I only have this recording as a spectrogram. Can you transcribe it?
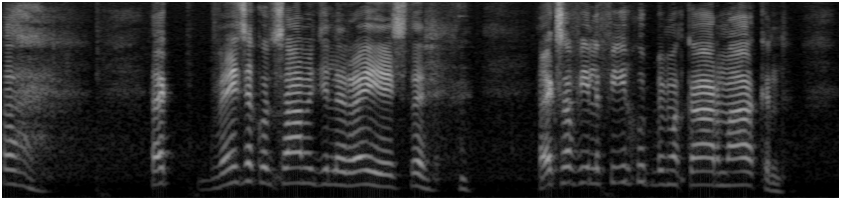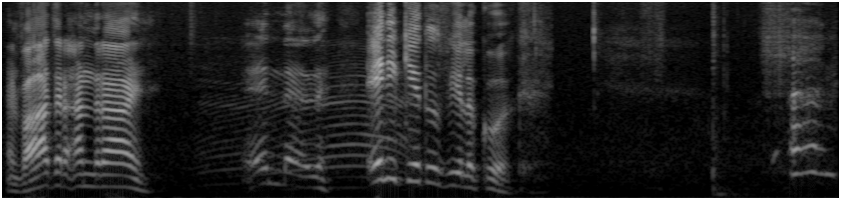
Ah, ek wens ek kon saam met julle ry, Hester. Ek sal vir julle vier goed bymekaar maak en, en water aandraai. En uh, en die ketel vir julle kook. ehm um,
